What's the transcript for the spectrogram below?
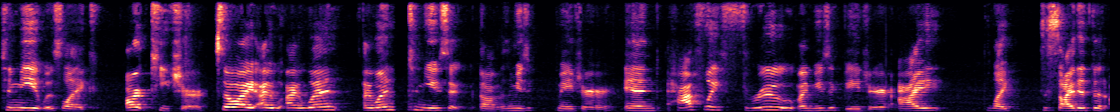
to me it was like art teacher. So I, I, I went I went to music um, as a music major, and halfway through my music major, I like decided that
